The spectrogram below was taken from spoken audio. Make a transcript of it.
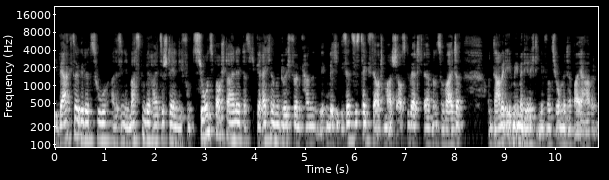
die Werkzeuge dazu, alles in den Masken bereitzustellen, die Funktionsbausteine, dass ich Berechnungen durchführen kann, irgendwelche Gesetzestexte automatisch ausgewertet werden und so weiter und damit eben immer die richtigen Informationen mit dabei habe.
